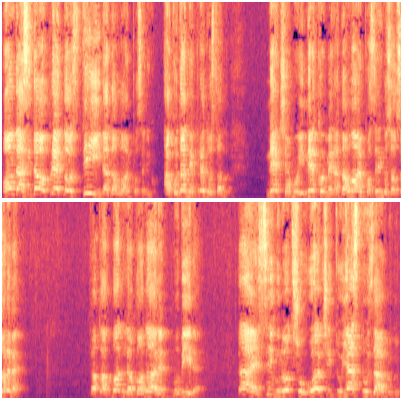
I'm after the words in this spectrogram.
Onda si dao prednost ti nad Allahom poslanikom. Ako dadne prednost nečemu i nekome nad Allahom poslanikom sa osaleme, faqad dalle dalaren mubide. Da je sigurno otišao u očitu jasnu zabludu.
